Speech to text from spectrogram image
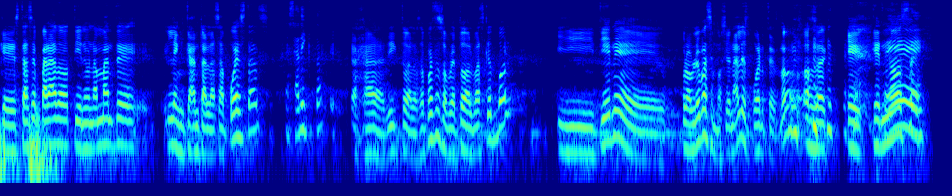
que está separado, tiene un amante, le encantan las apuestas. es adicto. Ajá, adicto a las apuestas, sobre todo al básquetbol, y tiene problemas emocionales fuertes, ¿no? O sea, que, que no Sí. se...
